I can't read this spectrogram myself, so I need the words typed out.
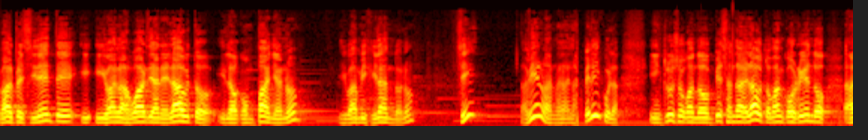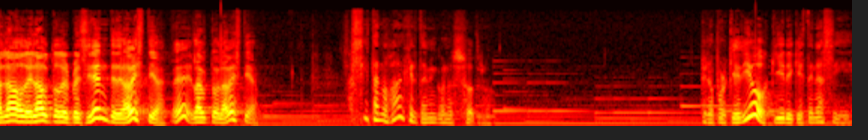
va el presidente y, van las guardias en el auto y lo acompañan, ¿no? Y van vigilando, ¿no? ¿Sí? ¿Está bien? En las películas. Incluso cuando empieza a andar el auto, van corriendo al lado del auto del presidente, de la bestia, ¿eh? el auto de la bestia. Así están los ángeles también con nosotros. Pero porque Dios quiere que estén así.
